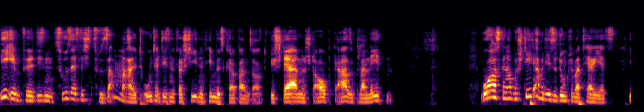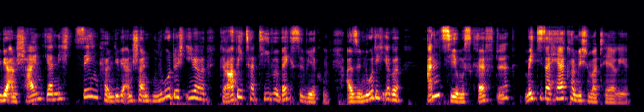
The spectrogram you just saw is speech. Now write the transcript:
die eben für diesen zusätzlichen Zusammenhalt unter diesen verschiedenen Himmelskörpern sorgt, wie Sterne, Staub, Gase, Planeten. Woraus genau besteht aber diese dunkle Materie jetzt, die wir anscheinend ja nicht sehen können, die wir anscheinend nur durch ihre gravitative Wechselwirkung, also nur durch ihre Anziehungskräfte mit dieser herkömmlichen Materie,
